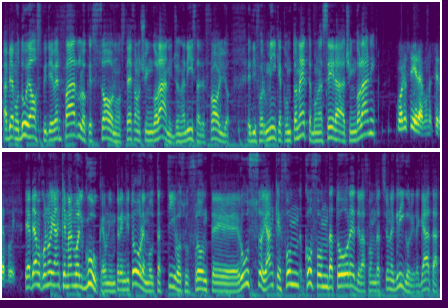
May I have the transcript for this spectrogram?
Abbiamo due ospiti per farlo che sono Stefano Cingolani, giornalista del Foglio e di Formiche.net. Buonasera Cingolani. Buonasera, buonasera a voi. E abbiamo con noi anche Manuel Gu, che è un imprenditore molto attivo sul fronte russo e anche fond- cofondatore della fondazione Grigori, legata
